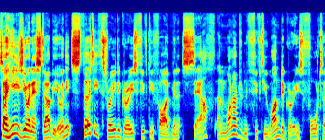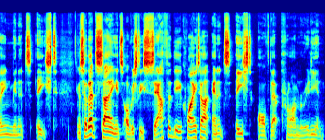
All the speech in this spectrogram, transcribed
So here's UNSW, and it's 33 degrees 55 minutes south and 151 degrees 14 minutes east. And so that's saying it's obviously south of the equator and it's east of that prime meridian.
